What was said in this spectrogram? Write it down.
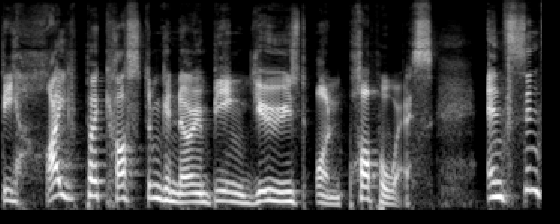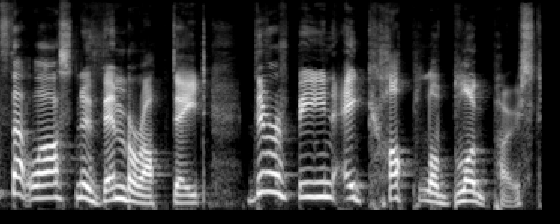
the hyper custom GNOME being used on Pop! OS. And since that last November update, there have been a couple of blog posts,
